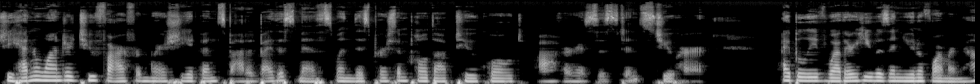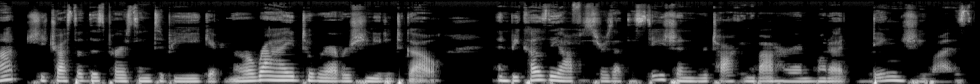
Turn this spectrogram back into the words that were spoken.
She hadn't wandered too far from where she had been spotted by the Smiths when this person pulled up to, quote, offer assistance to her. I believe whether he was in uniform or not, she trusted this person to be giving her a ride to wherever she needed to go. And because the officers at the station were talking about her and what a ding she was,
